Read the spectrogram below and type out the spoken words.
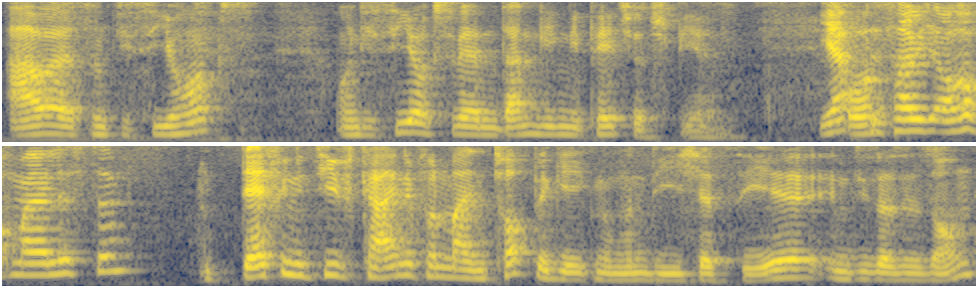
aber es sind die Seahawks und die Seahawks werden dann gegen die Patriots spielen. Ja, und das habe ich auch auf meiner Liste definitiv keine von meinen Top-Begegnungen, die ich jetzt sehe in dieser Saison.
